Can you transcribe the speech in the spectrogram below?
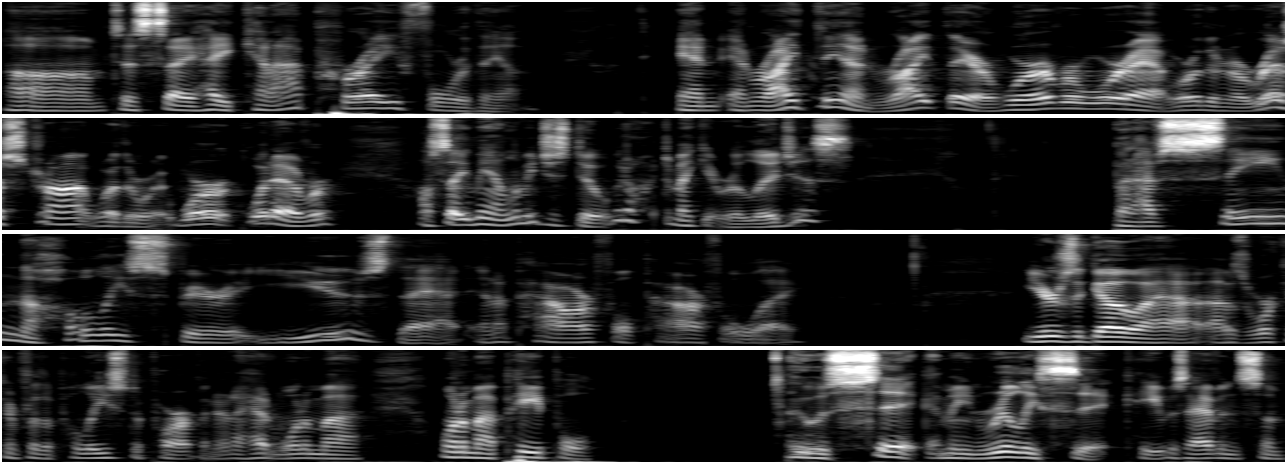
um, to say, hey, can I pray for them? And, and right then, right there, wherever we're at, whether in a restaurant, whether we're at work, whatever, I'll say, man, let me just do it. We don't have to make it religious. But I've seen the Holy Spirit use that in a powerful, powerful way years ago, I, I was working for the police department, and I had one of my one of my people who was sick. I mean, really sick. He was having some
